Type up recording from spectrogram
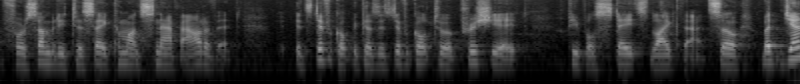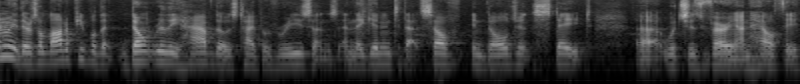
for somebody to say, come on, snap out of it. It's difficult because it's difficult to appreciate people's states like that. So, but generally, there's a lot of people that don't really have those type of reasons, and they get into that self-indulgent state, uh, which is very unhealthy.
